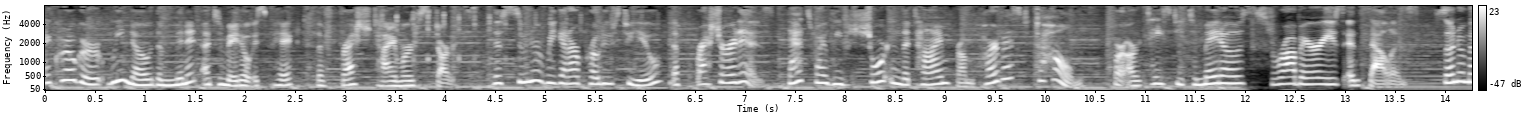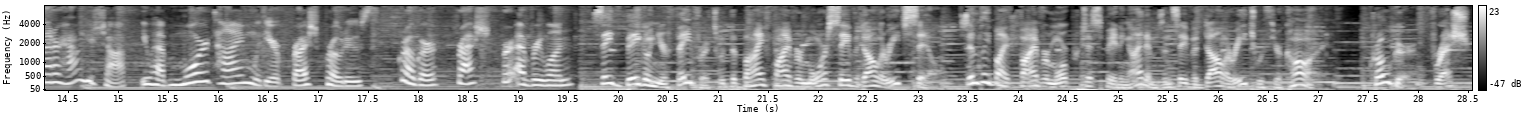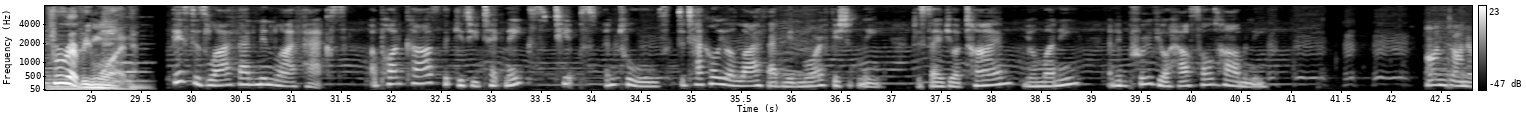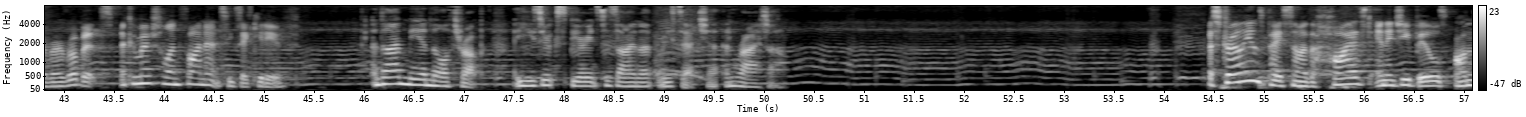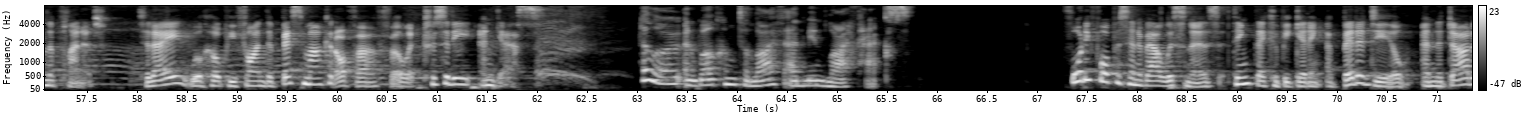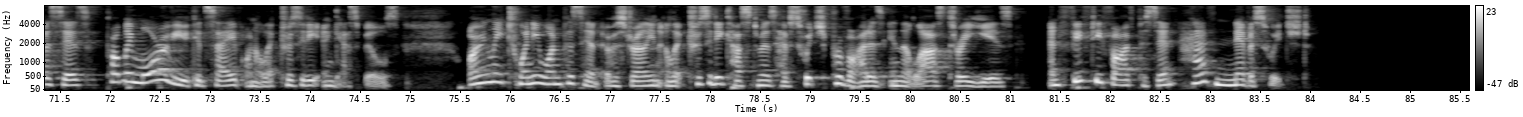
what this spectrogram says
At Kroger, we know the minute a tomato is picked, the fresh timer starts. The sooner we get our produce to you, the fresher it is. That's why we've shortened the time from harvest to home for our tasty tomatoes, strawberries, and salads. So no matter how you shop, you have more time with your fresh produce. Kroger, fresh for everyone. Save big on your favorites with the buy five or more, save a dollar each sale. Simply buy five or more participating items and save a dollar each with your card. Kroger, fresh for everyone. This is Life Admin Life Hacks, a podcast that gives you techniques, tips, and tools to tackle your life admin more efficiently to save your time, your money, and improve your household harmony. I'm Dinah Rowe Roberts, a commercial and finance executive. And I'm Mia Northrop, a user experience designer, researcher, and writer. Australians pay some of the highest energy bills on the planet. Today, we'll help you find the best market offer for electricity and gas. Hello, and welcome to Life Admin Life Hacks. 44% of our listeners think they could be getting a better deal, and the data says probably more of you could save on electricity and gas bills. Only 21% of Australian electricity customers have switched providers in the last three years, and 55% have never switched.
